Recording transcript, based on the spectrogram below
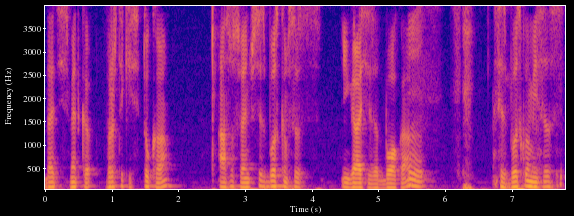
дайте си сметка, връщайки се тук, аз освен, че се сблъскам с играй си зад блока, mm. се сблъсквам и с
